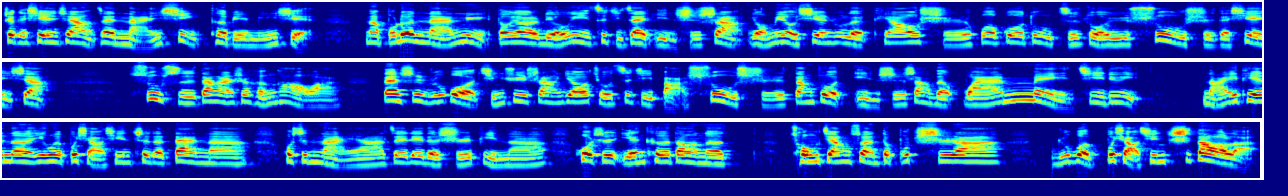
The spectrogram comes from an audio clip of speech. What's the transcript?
这个现象在男性特别明显。那不论男女，都要留意自己在饮食上有没有陷入了挑食或过度执着于素食的现象。素食当然是很好啊，但是如果情绪上要求自己把素食当做饮食上的完美纪律，哪一天呢？因为不小心吃了蛋呐，或是奶啊这类的食品呐，或是严苛到呢葱姜蒜都不吃啊，如果不小心吃到了，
